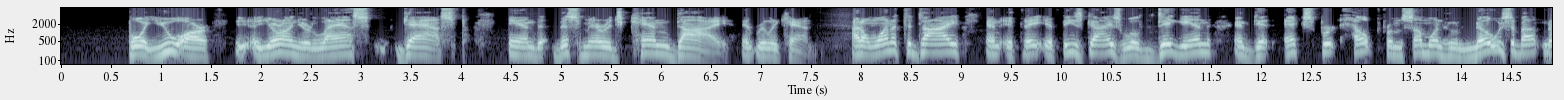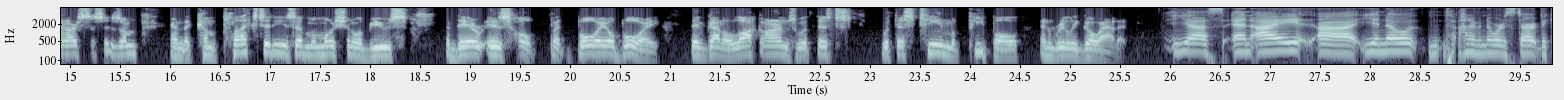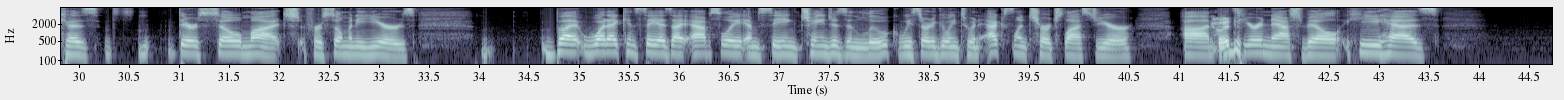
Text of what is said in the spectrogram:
Boy, you are you're on your last gasp and this marriage can die. It really can. I don't want it to die. And if they, if these guys will dig in and get expert help from someone who knows about narcissism and the complexities of emotional abuse, there is hope. But boy, oh boy, they've got to lock arms with this with this team of people and really go at it. Yes, and I, uh, you know, I don't even know where to start because there's so much for so many years. But what I can say is, I absolutely am seeing changes in Luke. We started going to an excellent church last year. Um, Good. it's here in Nashville. He has,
